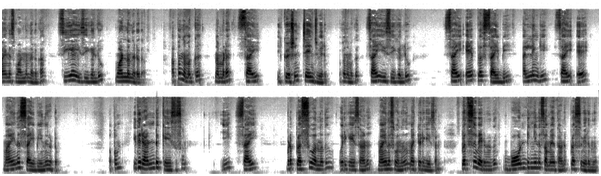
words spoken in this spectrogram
minus one എന്നെടുക്കാം C A is equal to one എന്നെടുക്കാം അപ്പം നമുക്ക് നമ്മുടെ സൈ ഇക്വേഷൻ ചേഞ്ച് വരും. അപ്പം നമുക്ക് psi is equal to psi A plus psi B അല്ലെങ്കിൽ psi A minus psi B എന്ന് കിട്ടും. അപ്പം ഇത് രണ്ട് കേസസ് ആണ്. ഈ സൈ ഇവിടെ പ്ലസ് വന്നത് ഒരു കേസാണ് മൈനസ് വന്നത് മറ്റൊരു കേസാണ് പ്ലസ് വരുന്നത് ബോണ്ടിങ്ങിന്റെ സമയത്താണ് പ്ലസ് വരുന്നത്.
